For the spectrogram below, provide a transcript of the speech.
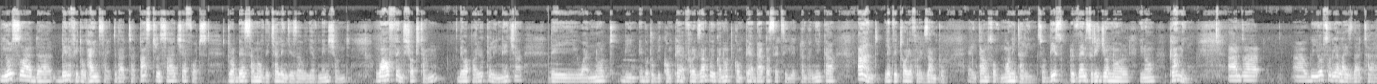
We also had the benefit of hindsight that uh, past research efforts to address some of the challenges that we have mentioned were often short term, they were parochial in nature, they were not being able to be compared. For example, you cannot compare data sets in Lake Tanganyika and Lake Victoria, for example, in terms of monitoring. So this prevents regional, you know, planning. And uh, uh, we also realized that uh,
